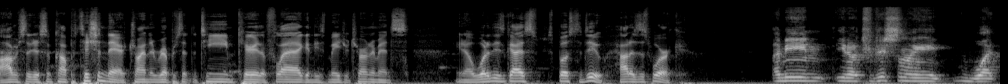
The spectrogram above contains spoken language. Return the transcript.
obviously, there's some competition there, trying to represent the team, carry the flag in these major tournaments. You know, what are these guys supposed to do? How does this work? I mean, you know, traditionally, what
